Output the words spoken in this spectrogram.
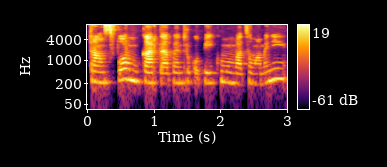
transform cartea pentru copii, cum învață oamenii,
